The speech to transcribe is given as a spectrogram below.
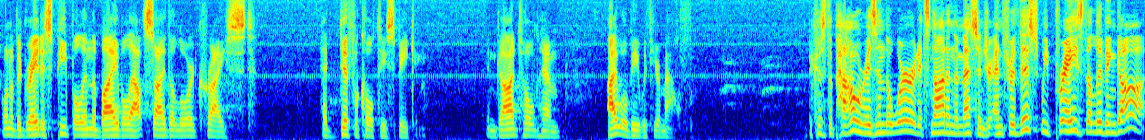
One of the greatest people in the Bible outside the Lord Christ had difficulty speaking. And God told him, I will be with your mouth. Because the power is in the word, it's not in the messenger. And for this we praise the living God.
